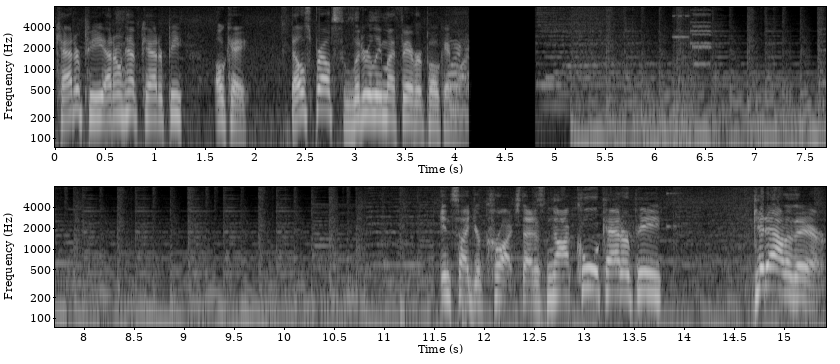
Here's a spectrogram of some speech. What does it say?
Caterpie. I don't have Caterpie. Okay. Bellsprout's literally my favorite Pokemon. Inside your crotch. That is not cool, Caterpie. Get out of there.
